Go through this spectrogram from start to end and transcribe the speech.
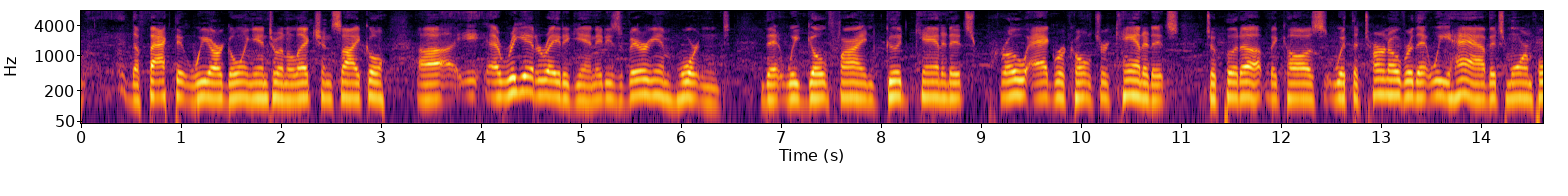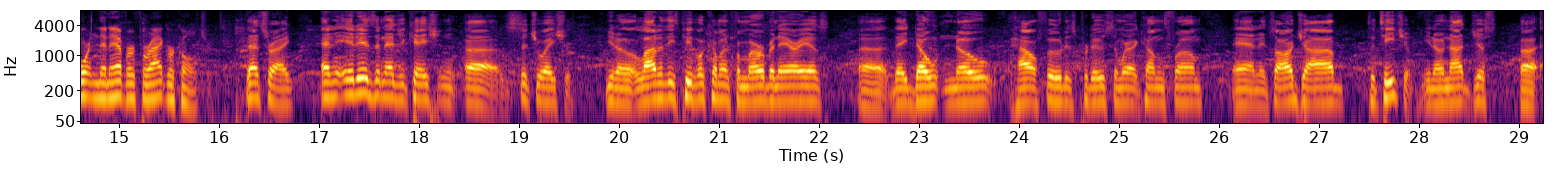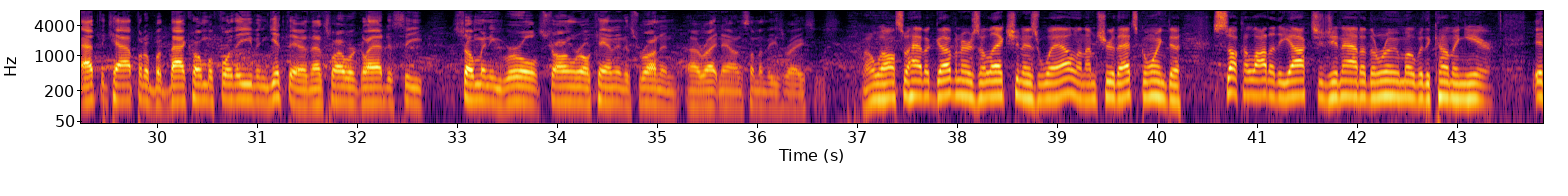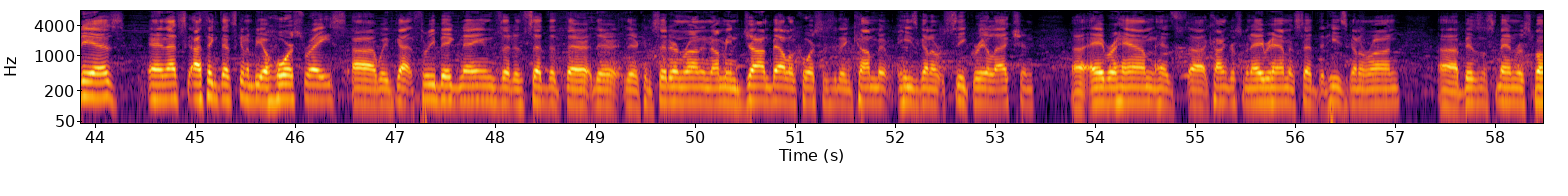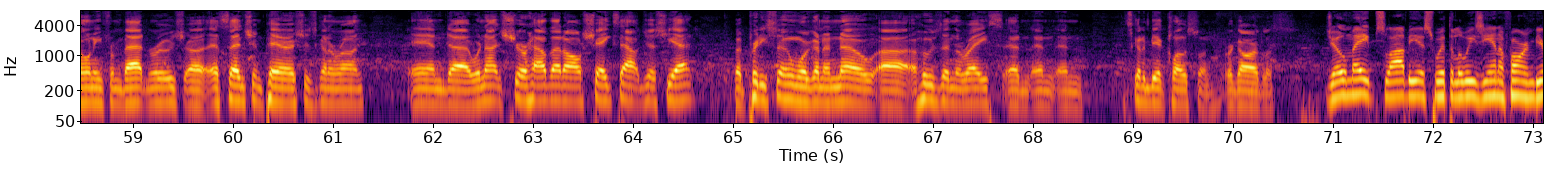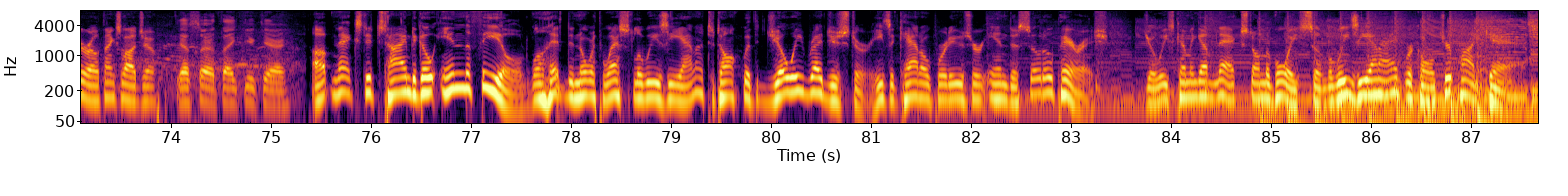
the fact that we are going into an election cycle, uh, I reiterate again, it is very important that we go find good candidates, pro agriculture candidates to put up because with the turnover that we have, it's more important than ever for agriculture. That's right. And it is an education uh, situation. You know, a lot of these people coming from urban areas, uh, they don't know how food is produced and where it comes from and it's our job to teach them. You know, not just uh, at the Capitol, but back home before they even get there. And that's why we're glad to see so many rural, strong rural candidates running uh, right now in some of these races. Well, we'll also have a governor's election as well, and I'm sure that's going to suck a lot of the oxygen out of the room over the coming year. It is, and that's I think that's going to be a horse race. Uh, we've got three big names that have said that they're they're they're considering running. I mean, John Bel, of course, is an incumbent. He's going to seek reelection. Uh, Abraham has uh, Congressman Abraham has said that he's going to run. Uh, businessman Rispone from Baton Rouge, uh, Ascension Parish is going to run, and uh, we're not sure how that all shakes out just yet. But pretty soon we're going to know uh, who's in the race, and, and, and it's going to be a close one, regardless. Joe Mapes, lobbyist with the Louisiana Farm Bureau. Thanks a lot, Joe. Yes, sir. Thank you, Kerry. Up next, it's time to go in the field. We'll head to northwest Louisiana to talk with Joey Register. He's a cattle producer in DeSoto Parish. Joey's coming up next on the Voice of Louisiana Agriculture podcast.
